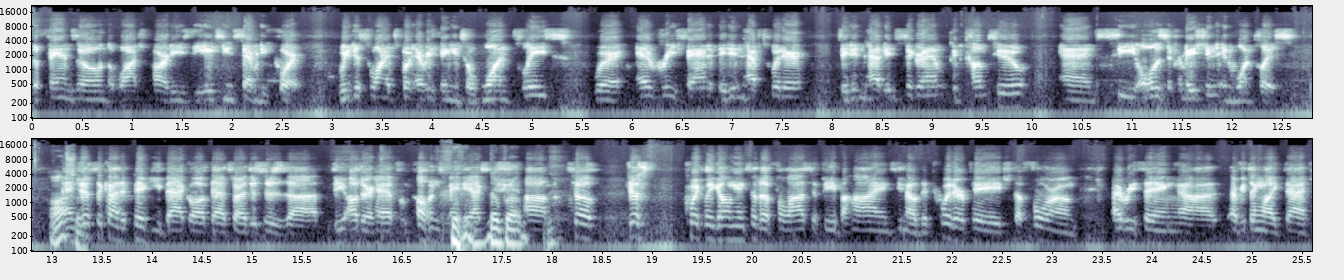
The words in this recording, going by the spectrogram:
the fan zone, the watch parties, the 1870 court. We just wanted to put everything into one place where every fan, if they didn't have Twitter, if they didn't have Instagram, could come to and see all this information in one place. Awesome. And just to kind of piggyback off that, sorry, this is uh, the other half of Mullins Maniacs. No problem. Um, so just quickly going into the philosophy behind, you know, the Twitter page, the forum, everything, uh, everything like that.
